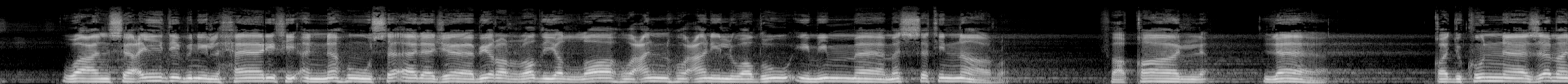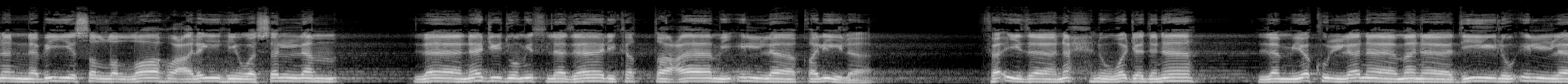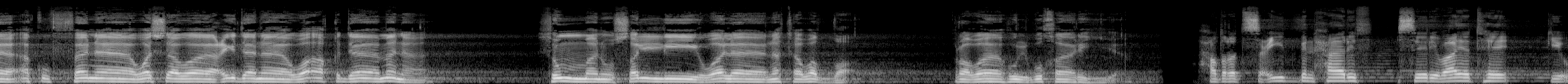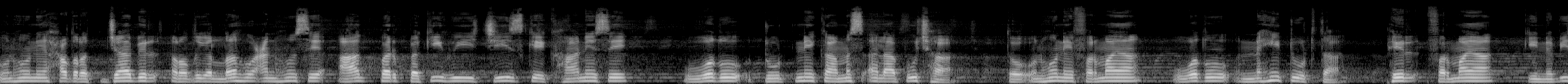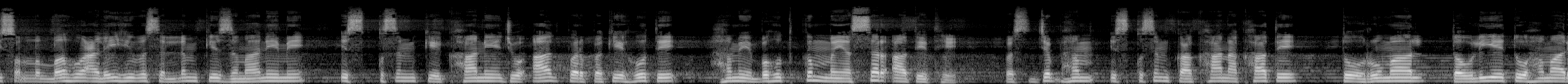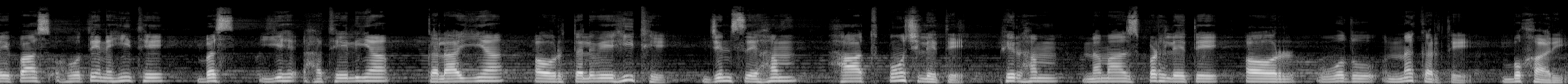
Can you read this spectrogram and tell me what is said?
وعن سعيد بن الحارث أنه سأل جابر رضي الله عنه عن الوضوء مما مست النار، فقال، لا، قد كنا زمن النبي صلى الله عليه وسلم لا نجد مثل ذلك الطعام إلا قليلا۔ فإذا نحن وجدناه لم يكن لنا مناديل إلا أكفنا وسواعدنا وأقدامنا ثم نصلي ولا نتوضأ رواه البخاري حضرت سعید بن حارث سے روایت ہے کہ انہوں نے حضرت جابر رضی اللہ عنہ سے آگ پر پکی ہوئی چیز کے کھانے سے وضو ٹوٹنے کا مسئلہ پوچھا تو انہوں نے فرمایا، وضو نہیں ٹوٹتا۔ پھر فرمایا کہ نبی صلی اللہ علیہ وسلم کے زمانے میں اس قسم کے کھانے جو آگ پر پکے ہوتے، ہمیں بہت کم میسر آتے تھے۔ بس جب ہم اس قسم کا کھانا کھاتے تو رومال، تولیے تو ہمارے پاس ہوتے نہیں تھے، بس یہ ہتھیلیاں، کلائیاں اور تلوے ہی تھے جن سے ہم ہاتھ پونچھ لیتے، پھر ہم نماز پڑھ لیتے اور وضو نہ کرتے۔ بخاری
